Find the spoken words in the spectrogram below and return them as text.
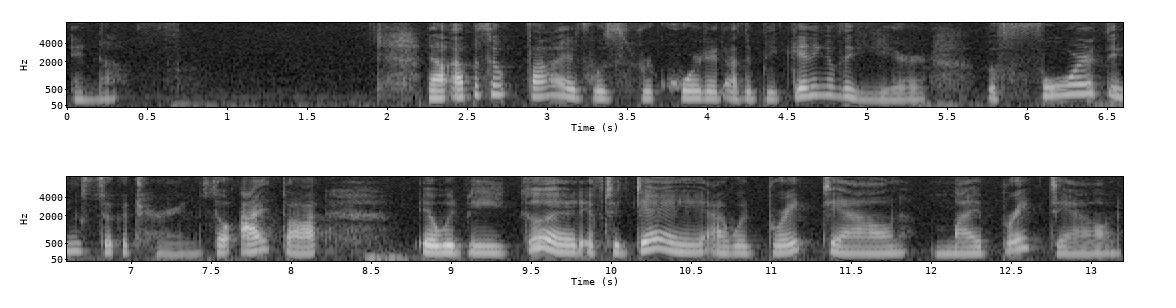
enough. Now, episode 5 was recorded at the beginning of the year before things took a turn, so I thought it would be good if today I would break down my breakdown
